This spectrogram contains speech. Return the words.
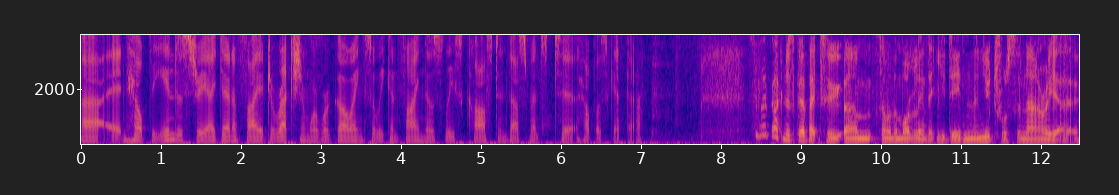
uh, and help the industry identify a direction where we're going so we can find those least cost investments to help us get there. So maybe I can just go back to um, some of the modelling that you did in the neutral scenario.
